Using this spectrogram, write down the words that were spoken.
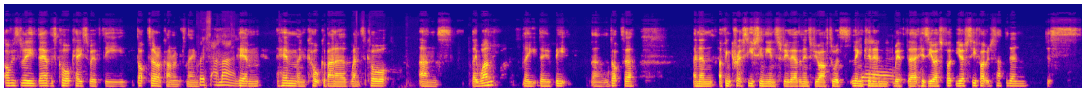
Obviously, they have this court case with the doctor. I can't remember his name. Chris Amann. Him, him, and Colt Cabana went to court, and they won. They they beat uh, the doctor, and then I think Chris, you've seen the interview. They had an interview afterwards, linking Yeah. in with uh, his US fo- UFC fight, which just happened in this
